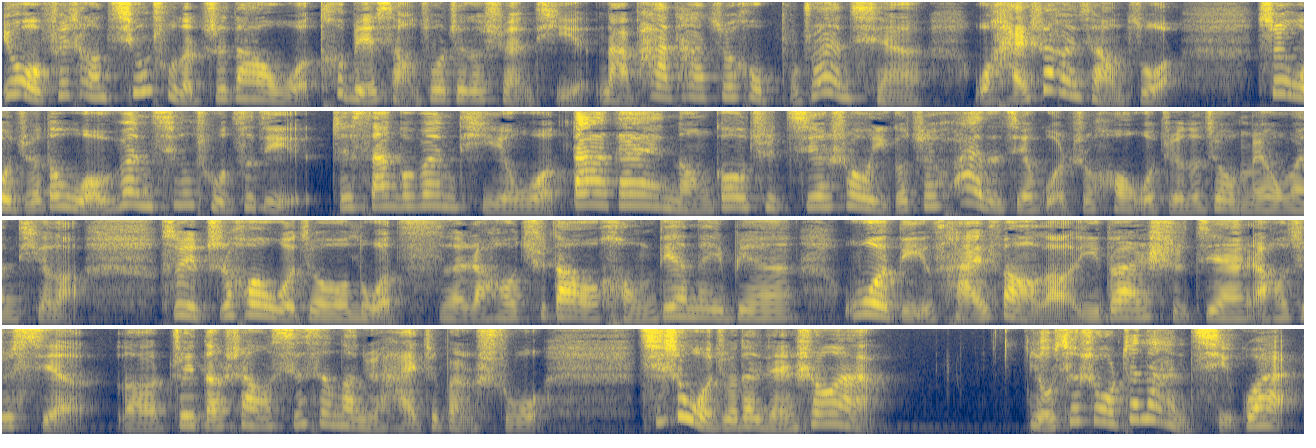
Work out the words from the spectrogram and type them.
因为我非常清楚的知道，我特别想做这个选题，哪怕它最后不赚钱，我还是很想做。所以我觉得我问清楚自己这三个问题，我大概能够去接受一个最坏的结果之后，我觉得就没有问题了。所以之后我就裸辞，然后去到横店那边卧底采访了一段时间，然后就写了《追得上星星的女孩》这本书。其实我觉得人生啊，有些时候真的很奇怪。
